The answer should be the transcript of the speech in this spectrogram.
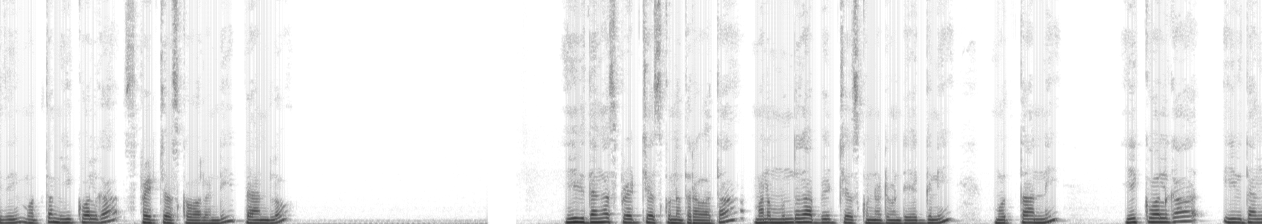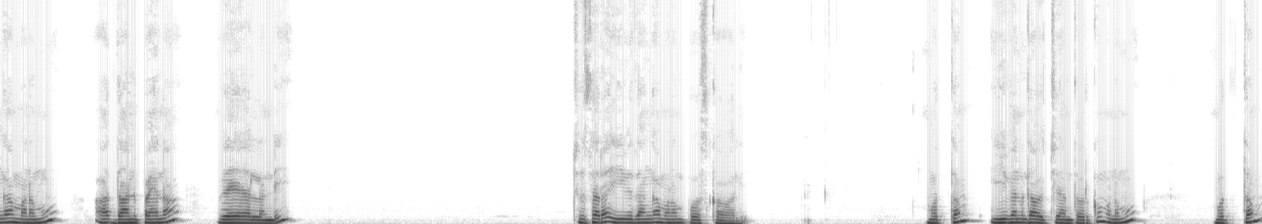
ఇది మొత్తం ఈక్వల్గా స్ప్రెడ్ చేసుకోవాలండి ప్యాన్లో. ఈ విధంగా స్ప్రెడ్ చేసుకున్న తర్వాత మనం ముందుగా బీట్ చేసుకున్నటువంటి ఎగ్ని మొత్తాన్ని ఈక్వల్గా ఈ విధంగా మనము దానిపైన వేయాలండి. చూసారా? ఈ విధంగా మనం పోసుకోవాలి. మొత్తం ఈవెన్గా వచ్చేంత వరకు మనము మొత్తం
